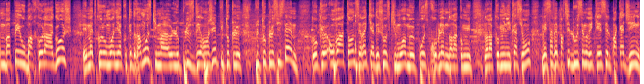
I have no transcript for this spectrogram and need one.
Mbappé ou Barcola à gauche et mettre mettre Colomboigny à côté de Ramos qui m'a le plus dérangé plutôt que le, plutôt que le système. Donc euh, on va attendre. C'est vrai qu'il y a des choses qui moi me posent problème dans la, commu- dans la communication, mais ça fait partie de Luis Enrique, c'est le packaging.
